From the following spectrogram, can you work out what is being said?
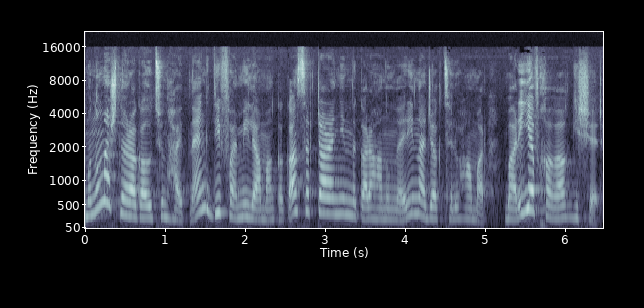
Մնում է շնորհակալություն հայտնենք Դի Ֆամիլիա մանկական սրճարանին նկարահանումներին աջակցելու համար։ Բարի եւ խաղաղ գիշեր։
